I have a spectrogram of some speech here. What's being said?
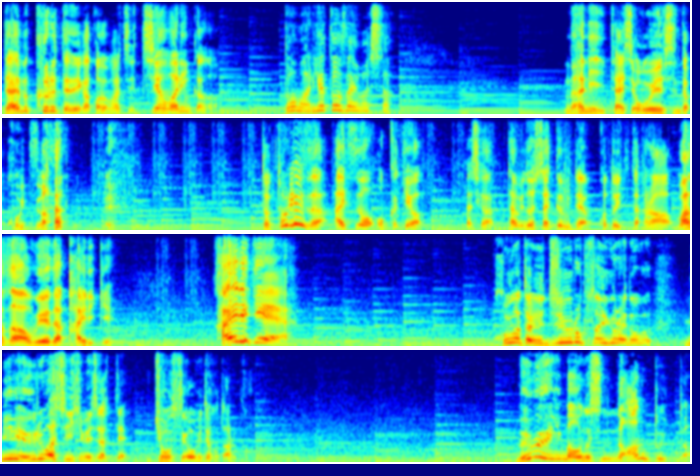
だいぶ狂ってねえか、この町。治安悪いんかな？どうもありがとうございました。何に対して応援してんだ、こいつは と。とりあえず、あいつを追っかけよう。確か、旅の支度みたいなこと言ってたから、まずは上田怪力。怪力この辺り16歳ぐらいの耳麗しい姫じゃなくて、女性を見たことあるかむむ今お主、なんと言った？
